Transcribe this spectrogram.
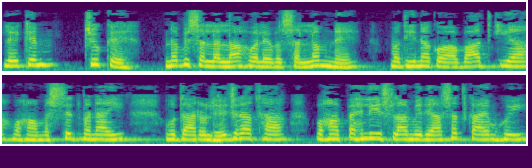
لیکن چونکہ نبی صلی اللہ علیہ وسلم نے مدینہ کو آباد کیا، وہاں مسجد بنائی، وہ دار الحجرا تھا، وہاں پہلی اسلامی ریاست قائم ہوئی،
